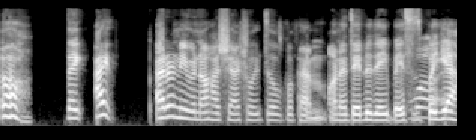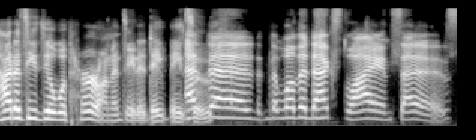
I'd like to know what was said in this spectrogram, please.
oh, like I I don't even know how she actually deals with him on a day-to-day basis. Well, But yeah, how does he deal with her on a day-to-day basis? And then, well, the next line says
